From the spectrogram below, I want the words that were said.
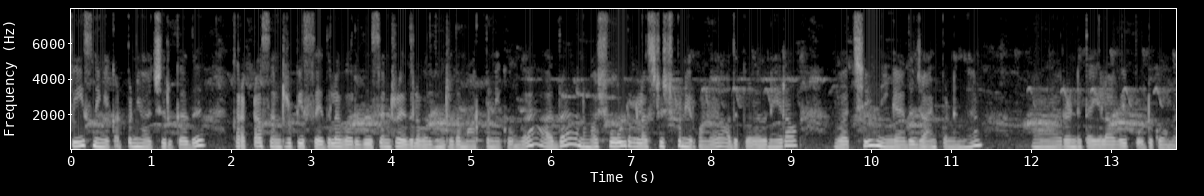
பீஸ் நீங்கள் கட் பண்ணி வச்சுருக்கிறது கரெக்டாக சென்ட்ரு பீஸ் எதில் வருது சென்ட்ரு எதில் வருதுன்றதை மார்க் பண்ணிக்கோங்க. அதை நம்ம ஷோல்டரில் ஸ்டிச் பண்ணியிருக்கோம் இல்லையா? அதுக்கு நேராக வச்சு நீங்கள் அதை ஜாயின் பண்ணுங்கள் ரெண்டு தையலாகவே போட்டுக்கோங்க.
